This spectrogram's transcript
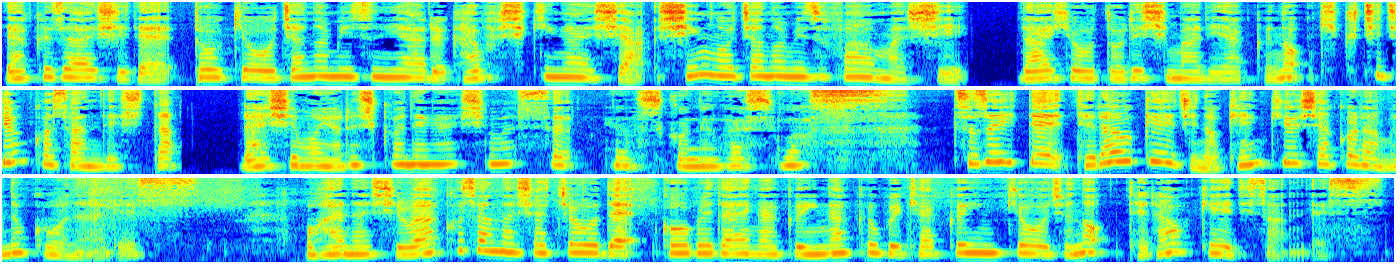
薬剤師で東京お茶の水にある株式会社新お茶の水ファーマシー代表取締役の菊池純子さんでした。来週もよろしくお願いします。よろしくお願いします。続いて、寺尾刑事の研究者コラムのコーナーです。お話は小佐奈社長で神戸大学医学部客員教授の寺尾啓二さんです。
